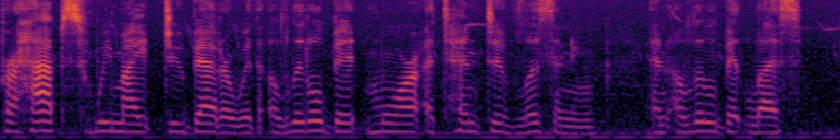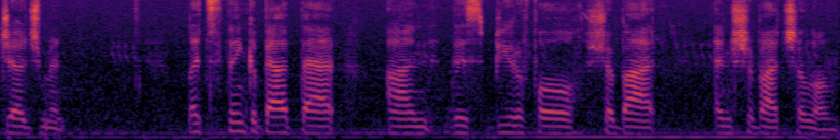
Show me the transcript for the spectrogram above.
Perhaps we might do better with a little bit more attentive listening and a little bit less judgment. Let's think about that on this beautiful Shabbat and Shabbat Shalom.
